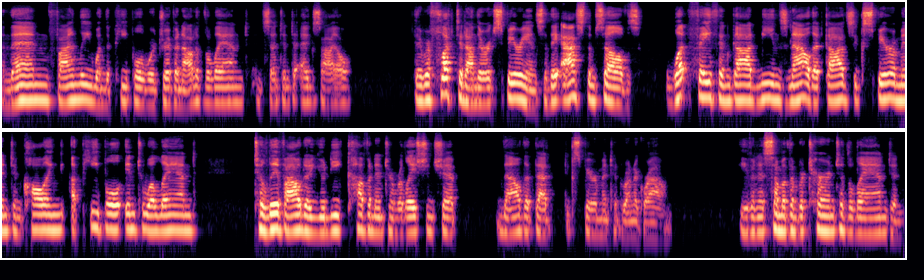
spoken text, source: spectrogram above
And then, finally, when the people were driven out of the land and sent into exile, they reflected on their experience and they asked themselves what faith in God means now that God's experiment in calling a people into a land to live out a unique covenant and relationship now that that experiment had run aground. Even as some of them returned to the land and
